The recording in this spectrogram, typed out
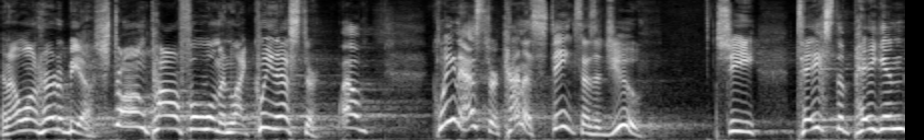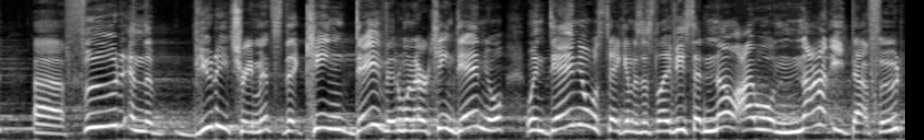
and I want her to be a strong, powerful woman like Queen Esther. Well, Queen Esther kind of stinks as a Jew. She takes the pagan uh, food and the beauty treatments that King David, when, or King Daniel, when Daniel was taken as a slave, he said, No, I will not eat that food.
